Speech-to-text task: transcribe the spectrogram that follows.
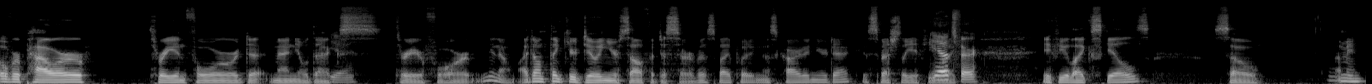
overpower three and four de- manual decks, yeah. three or four. You know, I don't think you're doing yourself a disservice by putting this card in your deck, especially if you yeah, like, that's fair. If you like skills, so I mean,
